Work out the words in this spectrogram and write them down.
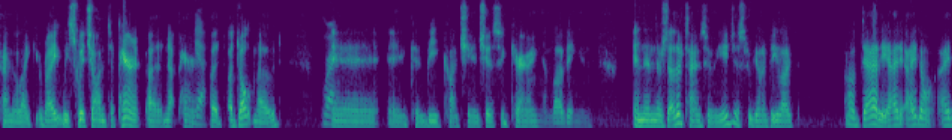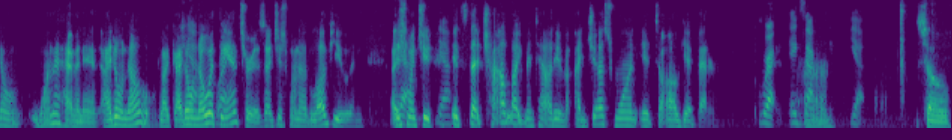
kind of like right. We switch on to parent, uh, not parent, yeah. but adult mode, right. And, and can be conscientious and caring and loving. And and then there's other times when you just are going to be like oh daddy i, I don't i don't want to have an answer i don't know. Like i don't yeah, know what right. the answer is. I just want to love you and i just yeah, want you yeah. it's that childlike mentality of i just want it to all get better. Right exactly. Uh, yeah. so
